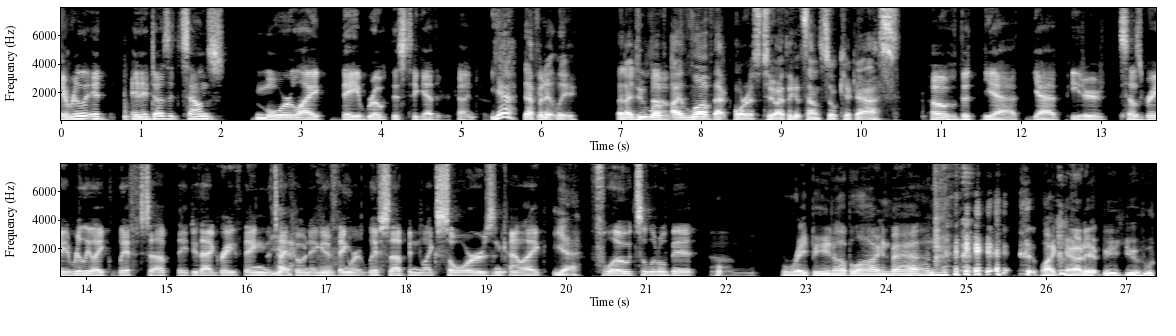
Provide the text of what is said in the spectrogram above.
It really it and it does. It sounds more like they wrote this together, kind of. Yeah, definitely. And I do love Um, I love that chorus too. I think it sounds so kick ass. Oh, the yeah, yeah. Peter sounds great. It really like lifts up. They do that great thing, the Yeah. Type O Negative thing, where it lifts up and like soars and kind of like Yeah. floats a little bit. Um, Raping a blind man. Why can't it be you?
